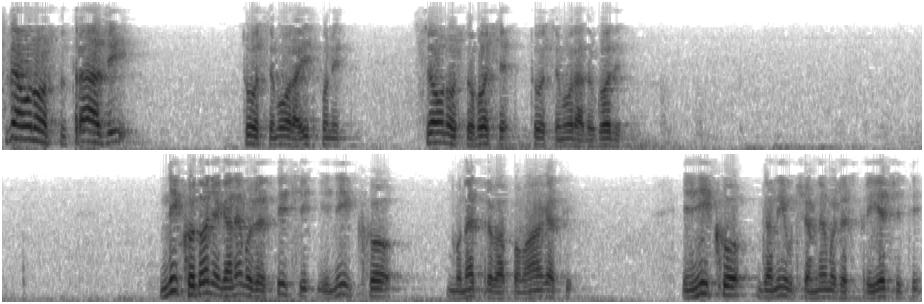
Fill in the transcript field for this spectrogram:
Sve ono što traži to se mora ispuniti sve ono što hoće to se mora dogoditi niko do njega ne može stići i niko mu ne treba pomagati i niko ga ni u čem ne može spriječiti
